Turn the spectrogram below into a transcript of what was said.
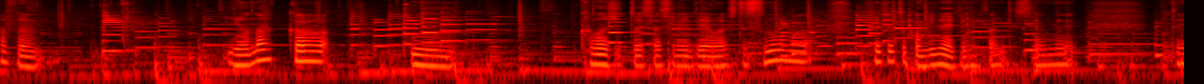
多分夜中に彼女と久しぶりに電話してそのまま携帯とか見ないで寝たんですよね。で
